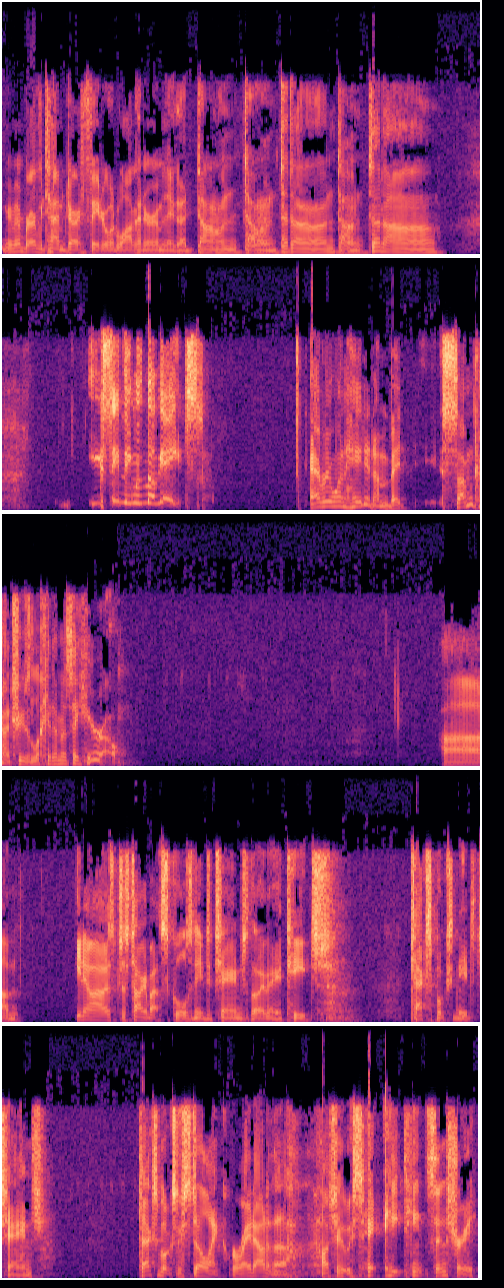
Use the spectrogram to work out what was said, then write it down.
You remember every time Darth Vader would walk in a room and they go, dun, dun, dun, dun, dun, dun, dun. Same thing with Bill Gates. Everyone hated him, but some countries look at him as a hero. Um, you know, I was just talking about schools need to change the way they teach textbooks need to change. Textbooks are still like right out of the how should we say 18th century.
